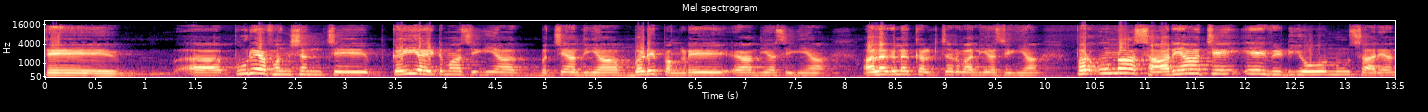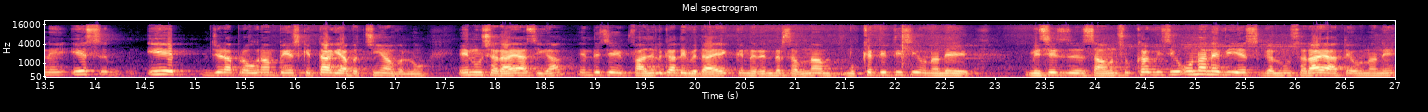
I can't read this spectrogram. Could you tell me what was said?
ਤੇ ਪੂਰੇ ਫੰਕਸ਼ਨ 'ਚ ਕਈ ਆਈਟਮਾਂ ਸੀਗੀਆਂ, ਬੱਚਿਆਂ ਦੀਆਂ, ਬੜੇ ਭੰਗੜੇ ਆਂਦੀਆਂ ਸੀਗੀਆਂ, ਅਲੱਗ-ਅਲੱਗ ਕਲਚਰ ਵਾਲੀਆਂ ਸੀਗੀਆਂ। ਪਰ ਉਹਨਾਂ ਸਾਰਿਆਂ 'ਚ ਇਹ ਵੀਡੀਓ ਨੂੰ ਸਾਰਿਆਂ ਨੇ ਇਸ ਇਹ ਜਿਹੜਾ ਪ੍ਰੋਗਰਾਮ ਪੇਸ਼ ਕੀਤਾ ਗਿਆ ਬੱਚੀਆਂ ਵੱਲੋਂ, ਇਹਨੂੰ ਸਰਾਇਆ ਸੀਗਾ। ਇਹਦੇ 'ਚ ਫਾਜ਼ਿਲਕਾ ਦੇ ਵਿਧਾਇਕ ਨਰਿੰਦਰ ਸਵਨਾ ਮੁੱਖ ਅਤਿਥੀ ਸੀ, ਉਹਨਾਂ ਦੇ ਮਿਸਿਸ ਸਾਵਨ ਸੁੱਖਾ ਵੀ ਸੀ। ਉਹਨਾਂ ਨੇ ਵੀ ਇਸ ਗੱਲ ਨੂੰ ਸਰਾਇਆ ਤੇ ਉਹਨਾਂ ਨੇ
